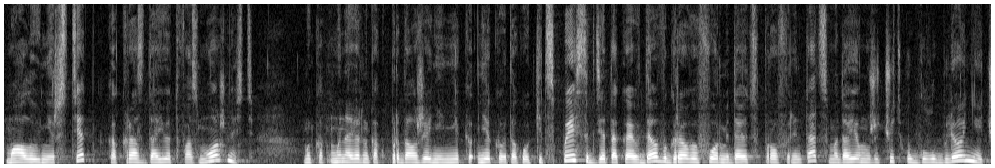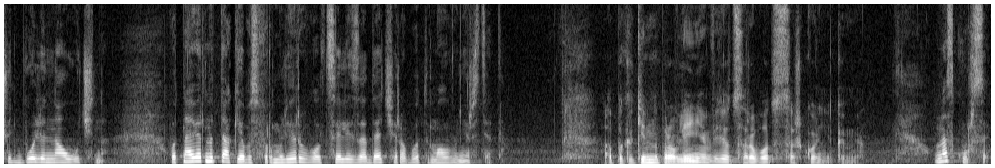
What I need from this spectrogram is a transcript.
малый университет как раз дает возможность мы, как, мы, наверное, как продолжение нек, некого такого китспейса, где такая да, в игровой форме дается профориентация, мы даем уже чуть углубленнее, чуть более научно. Вот, наверное, так я бы сформулировала цели и задачи работы малого университета. А по каким направлениям ведется работа со школьниками? У нас курсы.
